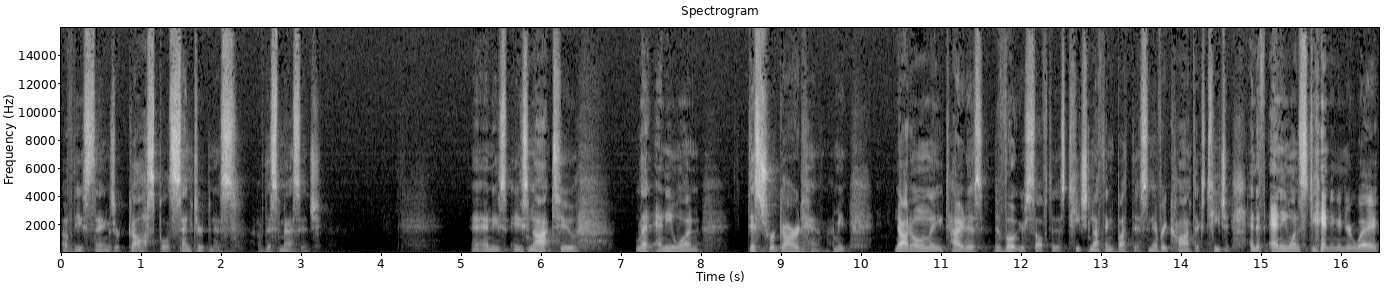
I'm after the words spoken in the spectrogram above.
of these things, or gospel centeredness of this message. And he's, he's not to let anyone disregard him. I mean, not only, Titus, devote yourself to this, teach nothing but this in every context, teach it. And if anyone's standing in your way,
